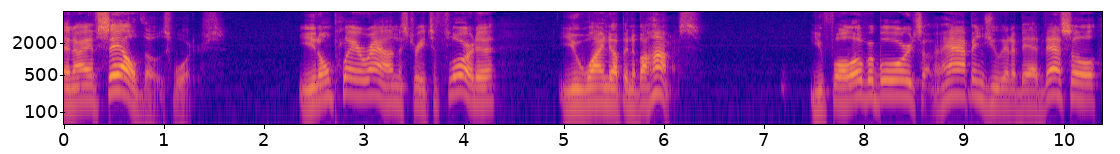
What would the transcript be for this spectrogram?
and I have sailed those waters. You don't play around the Straits of Florida, you wind up in the Bahamas. You fall overboard, something happens, you get a bad vessel,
